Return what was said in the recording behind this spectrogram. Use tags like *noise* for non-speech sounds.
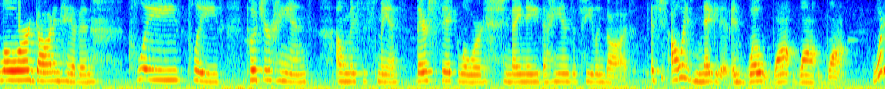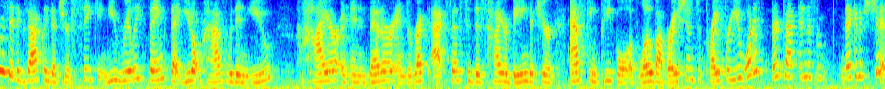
Lord God in heaven, please, please put your hands on Mrs. Smith. They're sick, Lord, and they need the hands of healing God. It's just always negative and woe, want, want, want. What is it exactly that you're seeking? You really think that you don't have within you higher and, and better and direct access to this higher being that you're asking people of low vibration to pray for you? What if they're tapped into some negative shit?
